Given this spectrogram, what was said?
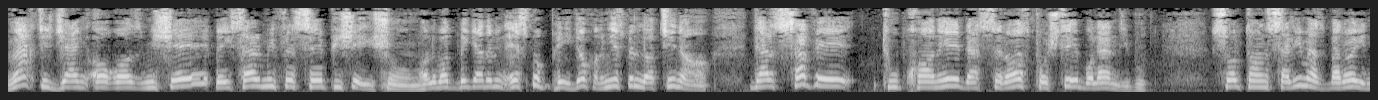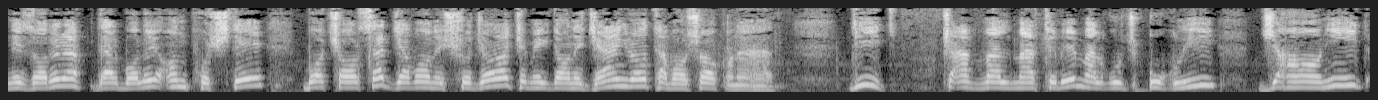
وقتی جنگ آغاز میشه قیصر میفرسته پیش ایشون. حالا باید بگردم این اسم رو پیدا کنم. این اسم لاتینا. در صف توپخانه دست راست پشته بلندی بود. سلطان سلیم از برای نظاره رفت در بالای آن پشته با 400 جوان شجاع که میدان جنگ را تماشا کند دید که اول مرتبه ملقوج اغلی جهانید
